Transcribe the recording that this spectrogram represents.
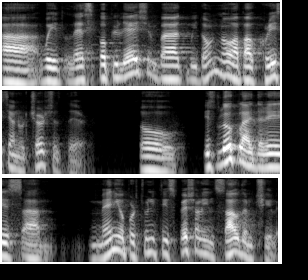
uh, with less population, but we don't know about Christian or churches there. So it looks like there is um, many opportunities, especially in southern Chile.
